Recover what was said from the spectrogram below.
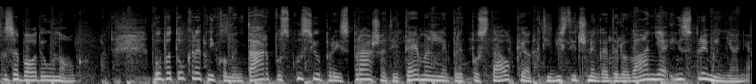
zabodel v nogo. Bo pa tokratni komentar poskusil preizprašati temeljne predpostavke aktivističnega delovanja in spreminjanja.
